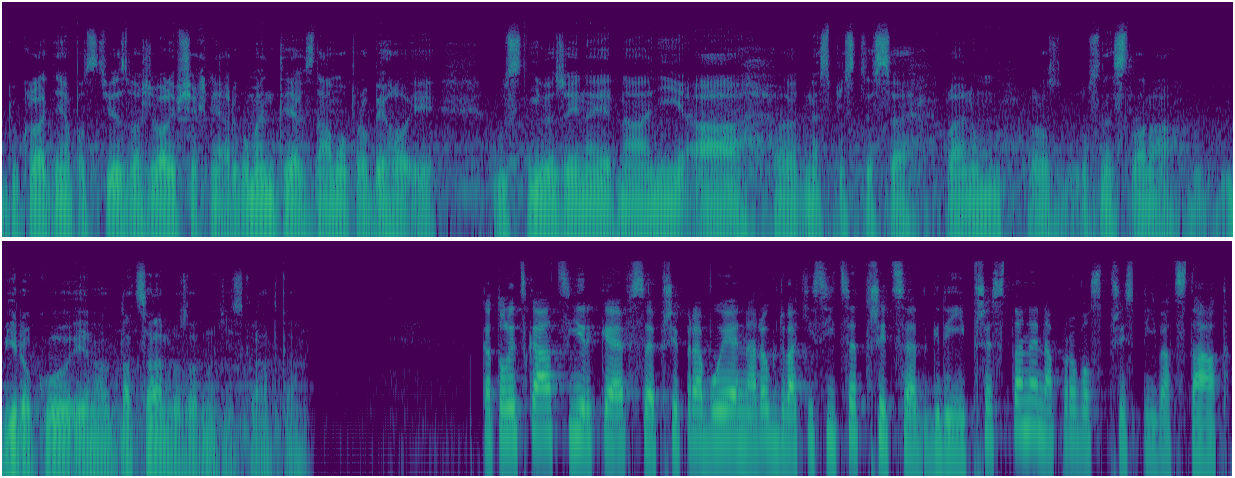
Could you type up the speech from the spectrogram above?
důkladně a poctivě zvažovali všechny argumenty, jak známo proběhlo i ústní veřejné jednání a dnes prostě se plénum usneslo na výroku i na, na celém rozhodnutí zkrátka. Katolická církev se připravuje na rok 2030, kdy jí přestane na provoz přispívat stát.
